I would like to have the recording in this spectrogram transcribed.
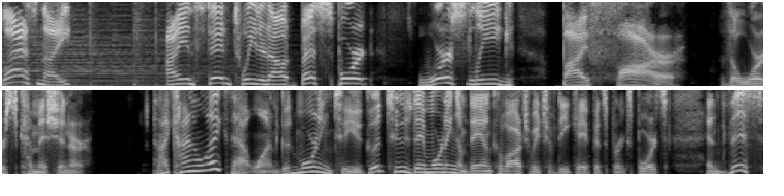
last night, I instead tweeted out best sport, worst league by far the worst commissioner. And I kind of like that one. Good morning to you. Good Tuesday morning. I'm Dejan Kovacevic of DK Pittsburgh Sports. And this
